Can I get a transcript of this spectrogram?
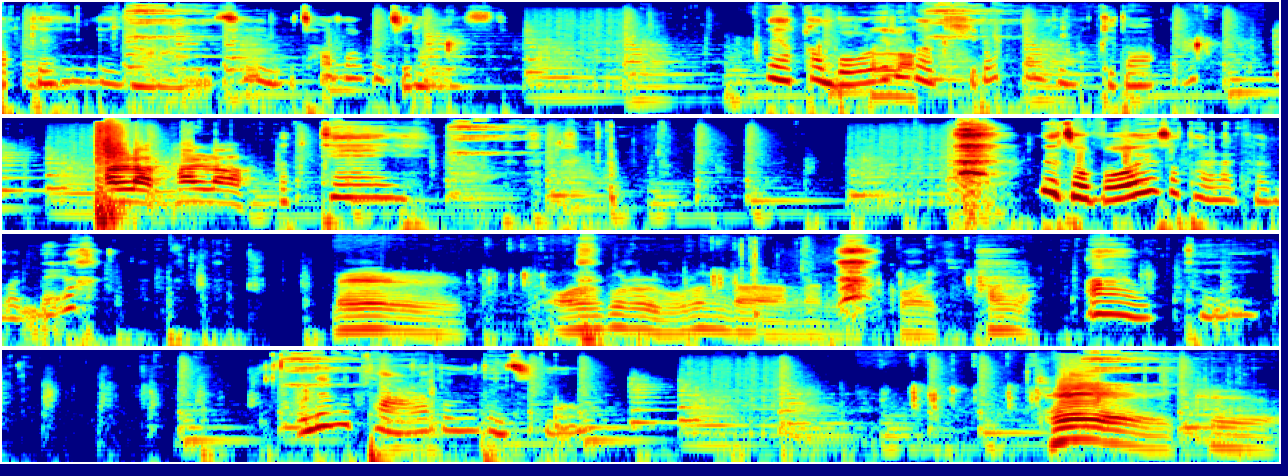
어떻게 생긴 사람이지? 이거 찾아보진 않았어. 근데 약간 머리가 탈락. 길었던 것 같기도 하고. 탈락 탈락. 오케이. 근데 저 뭐에서 탈락한 건데요? 내일 얼굴을 모른다는 거에서 탈락. 아, 오케이. 오늘부터 알아보면 되지 뭐. 제 그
